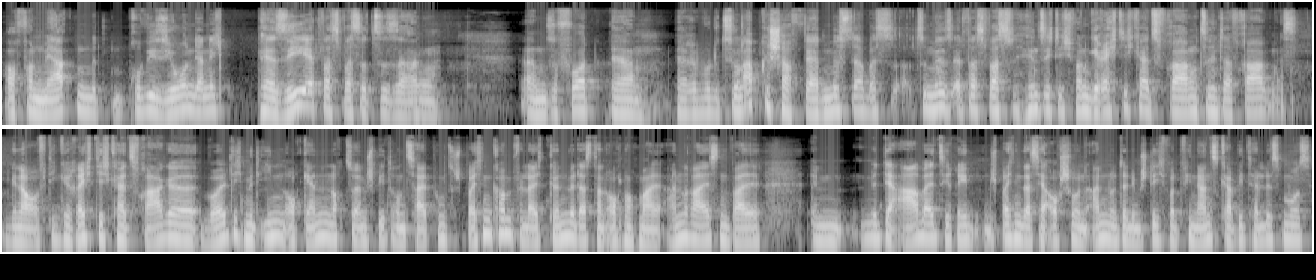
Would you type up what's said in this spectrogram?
auch von Märkten mit Provision ja nicht per se etwas, was sozusagen ähm, sofort per, per Revolution abgeschafft werden müsste, aber es ist zumindest etwas, was hinsichtlich von Gerechtigkeitsfragen zu hinterfragen ist. Genau, auf die Gerechtigkeitsfrage wollte ich mit Ihnen auch gerne noch zu einem späteren Zeitpunkt zu sprechen kommen. Vielleicht können wir das dann auch nochmal anreißen, weil ähm, mit der Arbeit, Sie reden, sprechen das ja auch schon an unter dem Stichwort Finanzkapitalismus,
